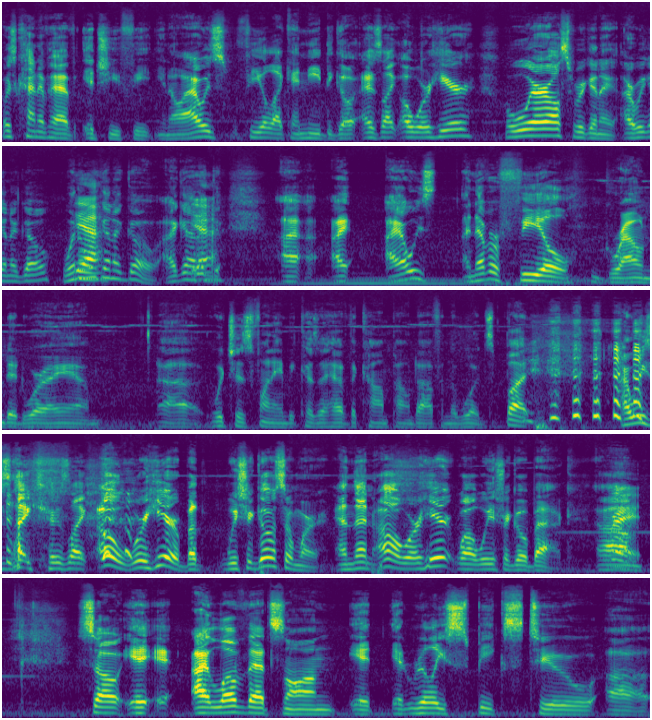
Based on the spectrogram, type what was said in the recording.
always kind of have itchy feet. You know, I always feel like I need to go. I was like, oh, we're here. Well, where else are we gonna? Are we gonna go? When are we gonna go? I gotta. Yeah. Go. I, I I always I never feel grounded where I am. Uh, which is funny because I have the compound off in the woods. But I always like, it was like, oh, we're here, but we should go somewhere. And then, oh, we're here. Well, we should go back. Um, Right. So it, it, I love that song. It it really speaks to uh,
